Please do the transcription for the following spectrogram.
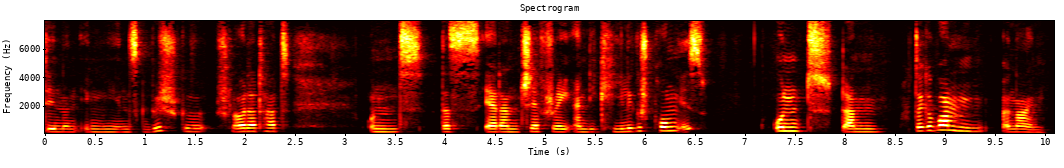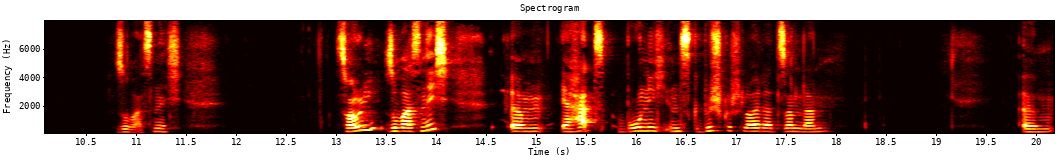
den dann irgendwie ins Gebüsch geschleudert hat und dass er dann Jeffrey an die Kehle gesprungen ist und dann hat er gewonnen. Äh, nein, so war es nicht. Sorry, so war es nicht. Ähm, er hat Bo nicht ins Gebüsch geschleudert, sondern ähm,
